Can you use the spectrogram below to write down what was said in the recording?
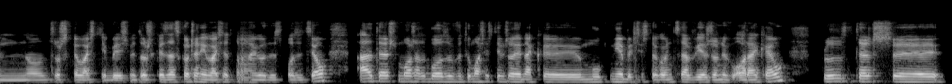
no, troszkę właśnie byliśmy troszkę zaskoczeni właśnie tą jego dyspozycją, ale też można było wytłumaczyć tym, że jednak y, mógł nie być jeszcze do końca wjeżdżony w Orekę, plus też y,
